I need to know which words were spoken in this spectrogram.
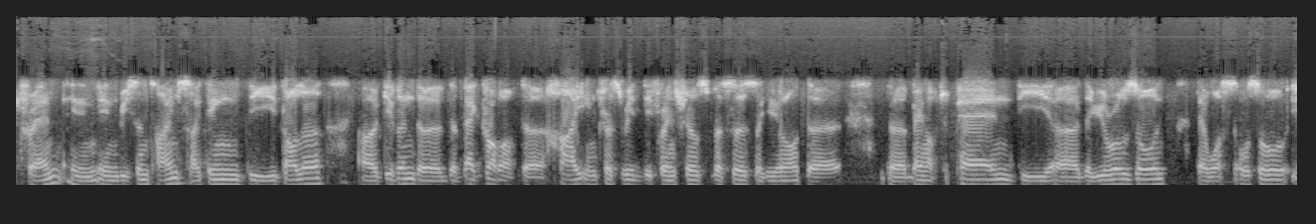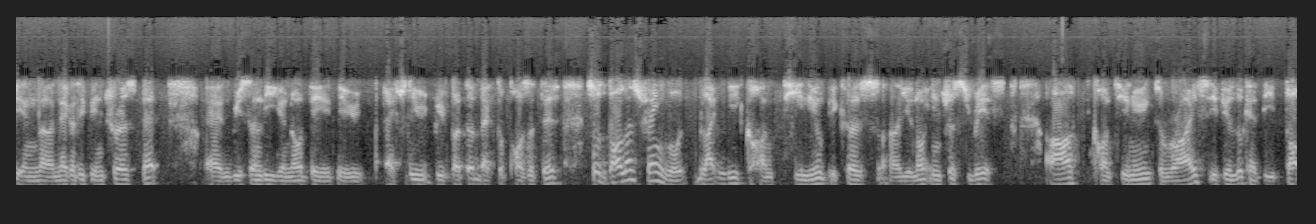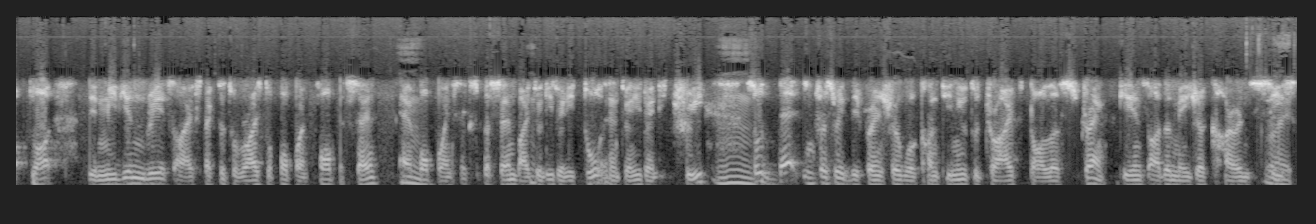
trend in, in recent times. I think the dollar, uh, given the, the backdrop of the high interest rate differentials versus uh, you know the the Bank of Japan, the uh, the eurozone, that was also in uh, negative interest that and recently you know they, they actually reverted back to positive so dollar strength will likely continue because uh, you know interest rates are continuing to rise if you look at the dot plot the median rates are expected to rise to 4.4% and 4.6% mm. by 2022 and 2023 mm. so that interest rate differential will continue to drive dollar strength against other major currencies right.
